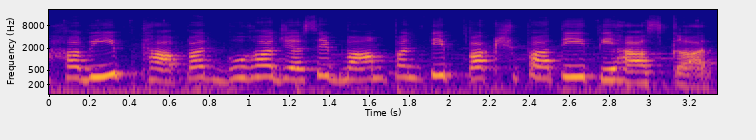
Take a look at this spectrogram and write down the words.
हबीब थापत गुहा जैसे वामपंथी पक्षपाती इतिहासकार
